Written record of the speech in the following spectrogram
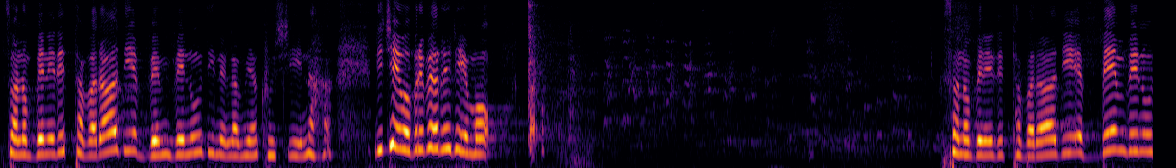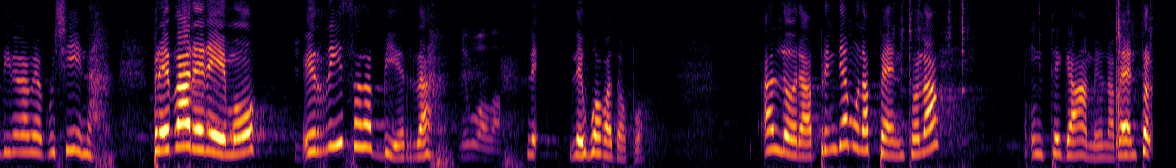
Sono Benedetta Parodi e benvenuti nella mia cucina. Dicevo, prepareremo... Sono Benedetta Parodi e benvenuti nella mia cucina. Prepareremo il riso alla birra. Le uova. Le, le uova dopo. Allora, prendiamo una pentola, un tegame, una pentola.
